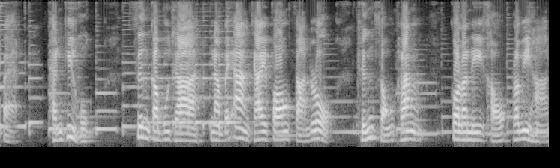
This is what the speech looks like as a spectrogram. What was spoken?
1908 แผนที่ 6 ซึ่งกัมพูชานำไปอ้างใช้ฟ้องศาลโลกถึง2ครั้ง กรณีเขาพระวิหาร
